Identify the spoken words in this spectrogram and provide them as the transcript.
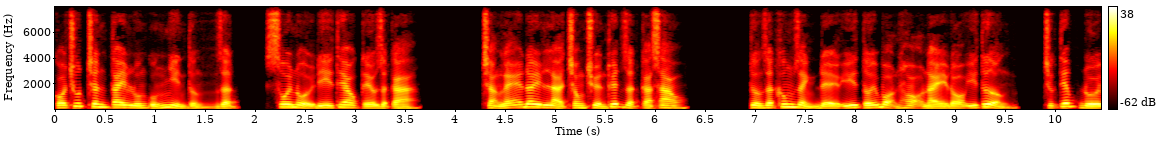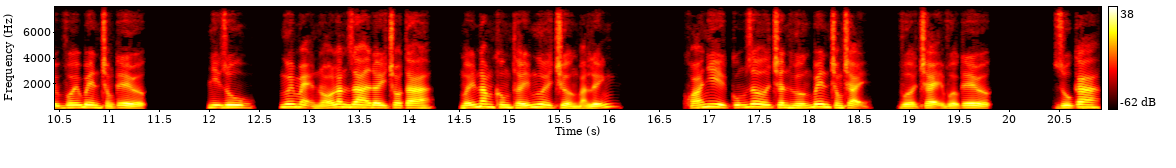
có chút chân tay luống cuống nhìn tưởng giật, sôi nổi đi theo kêu giật ca. Chẳng lẽ đây là trong truyền thuyết giật ca sao? Tưởng giật không rảnh để ý tới bọn họ này đó ý tưởng, trực tiếp đối với bên trong kêu. Nhị du, ngươi mẹ nó lăn ra đây cho ta, mấy năm không thấy ngươi trưởng bản lĩnh. Khóa nhi cũng dơ chân hướng bên trong chạy, vừa chạy vừa kêu. Du ca,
